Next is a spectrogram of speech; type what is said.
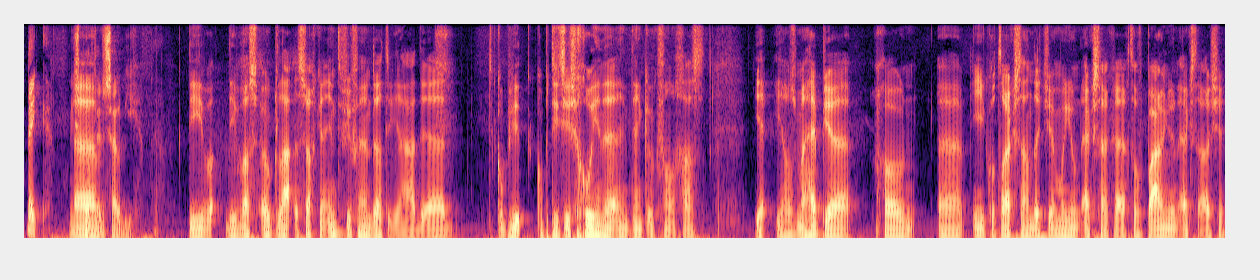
Nee, die speelt um, in Saudi. Die, die was ook... zag ik een interview van hem dat... Ja, de, de competitie is groeiende. En ik denk ook van... Gast, ja, volgens mij heb je gewoon uh, in je contract staan... dat je een miljoen extra krijgt. Of een paar miljoen extra als je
